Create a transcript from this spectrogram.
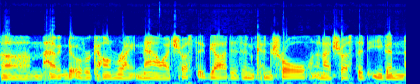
um, having to overcome right now, I trust that God is in control, and I trust that even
